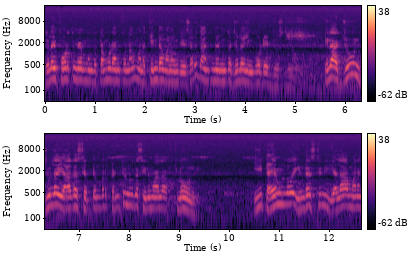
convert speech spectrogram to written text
జూలై ఫోర్త్ మేము ముందు తమ్ముడు అనుకున్నాం మన కింగ్డమ్ అనౌన్స్ చేశారు. దానికి మేము ఇంకా జూలై ఇంకో డేట్ చూస్తున్నాం. ఇలా జూన్ జూలై ఆగస్ట్ సెప్టెంబర్ కంటిన్యూగా సినిమాల ఫ్లో ఉంది. ఈ టైంలో ఇండస్ట్రీని ఎలా మనం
